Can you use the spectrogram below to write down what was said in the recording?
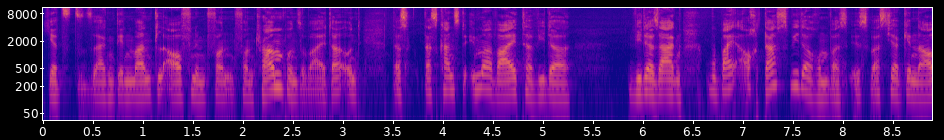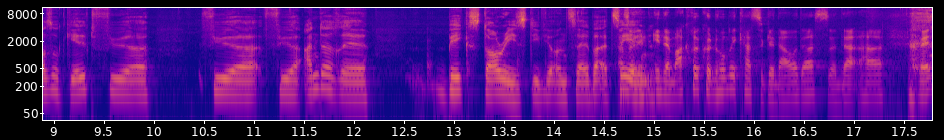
jetzt sozusagen den Mantel aufnimmt von, von Trump und so weiter. Und das, das kannst du immer weiter wieder, wieder sagen. Wobei auch das wiederum was ist, was ja genauso gilt für, für, für andere Big Stories, die wir uns selber erzählen. Also in, in der Makroökonomik hast du genau das. Da, äh, wenn,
